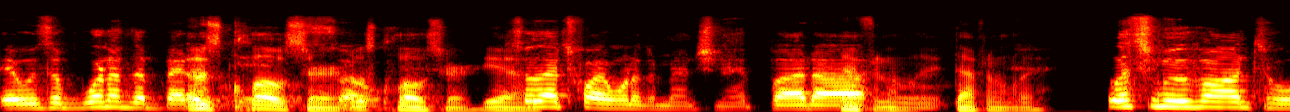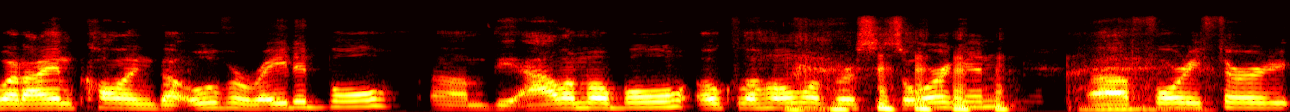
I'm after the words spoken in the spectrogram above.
it was a, one of the better. It was closer. Games, so, it was closer. Yeah. So that's why I wanted to mention it. But uh, definitely, definitely. Let's move on to what I am calling the overrated bowl, um, the Alamo Bowl, Oklahoma versus Oregon, uh, 40 30,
